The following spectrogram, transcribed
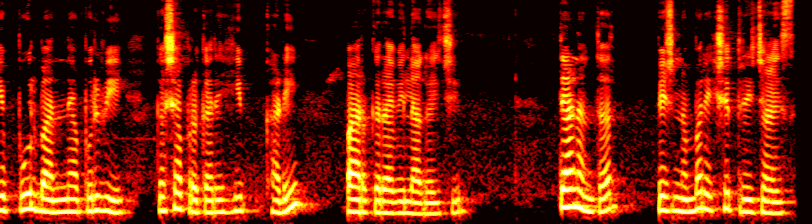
हे पूल बांधण्यापूर्वी कशा प्रकारे ही खाडी पार करावी लागायची. त्यानंतर पेज नंबर एकशे त्रेचाळीस.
